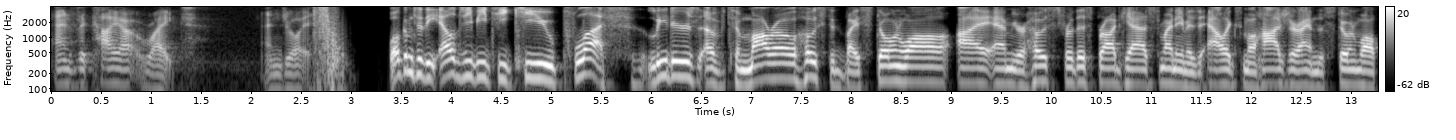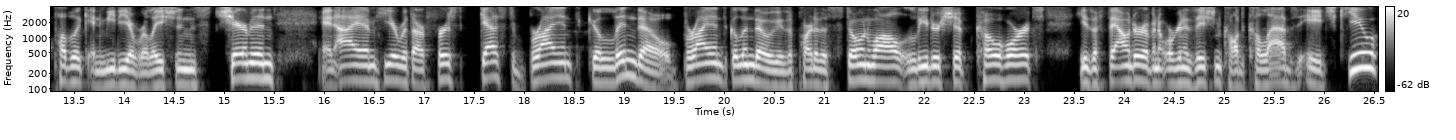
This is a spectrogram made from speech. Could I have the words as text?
and Zekiah Wright. Enjoy. Welcome to the LGBTQ plus Leaders of Tomorrow, hosted by Stonewall. I am your host for this broadcast. My name is Alex Mohajer. I am the Stonewall Public and Media Relations Chairman, and I am here with our first guest, Bryant Galindo. Bryant Galindo is a part of the Stonewall Leadership Cohort. He's a founder of an organization called Collabs HQ.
